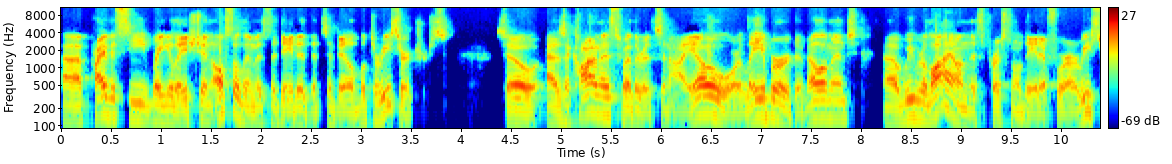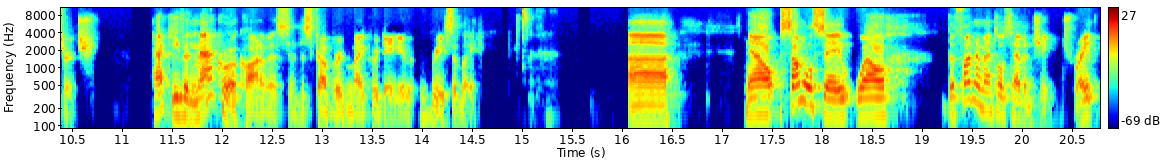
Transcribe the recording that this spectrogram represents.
uh, privacy regulation also limits the data that's available to researchers. So as economists, whether it's in IO or labor or development, uh, we rely on this personal data for our research. Heck, even macroeconomists have discovered microdata recently. Uh, now, some will say, well, the fundamentals haven't changed, right?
